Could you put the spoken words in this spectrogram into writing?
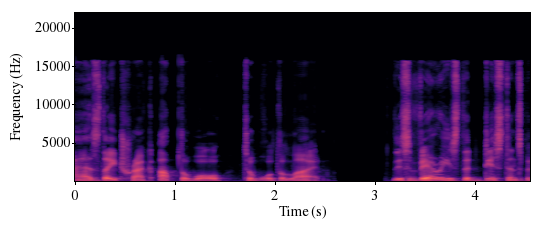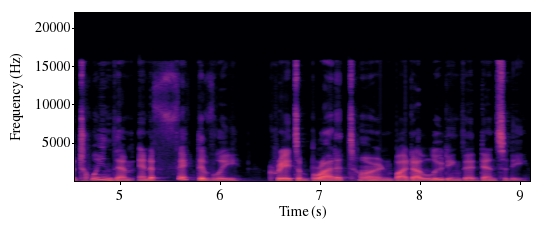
as they track up the wall toward the light. This varies the distance between them and effectively creates a brighter tone by diluting their density.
